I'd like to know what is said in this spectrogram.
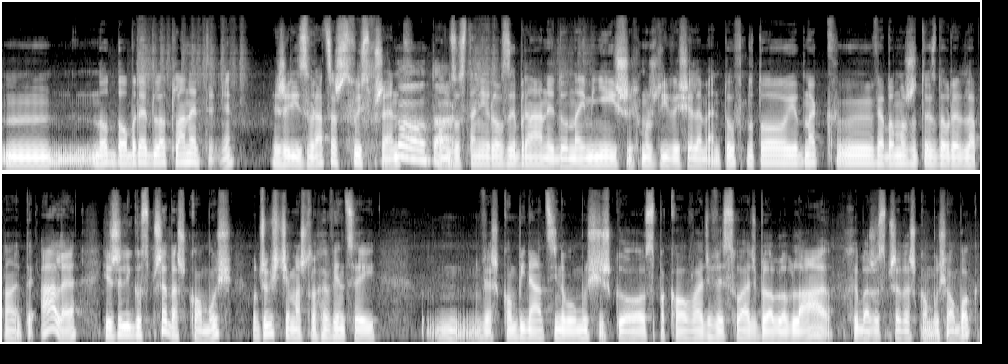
no, dobre dla planety, nie? Jeżeli zwracasz swój sprzęt, no, tak. on zostanie rozebrany do najmniejszych możliwych elementów, no to jednak y, wiadomo, że to jest dobre dla planety. Ale jeżeli go sprzedasz komuś, oczywiście masz trochę więcej mm, wiesz, kombinacji, no bo musisz go spakować, wysłać, bla, bla, bla, chyba, że sprzedasz komuś obok,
